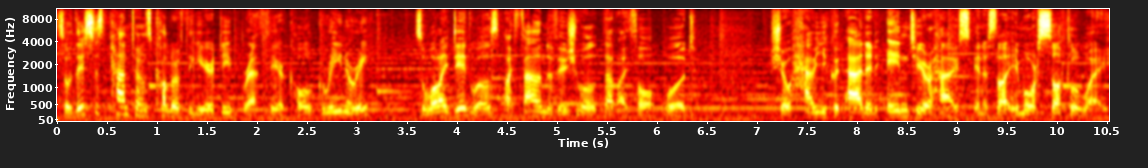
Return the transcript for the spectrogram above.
So this is Pantone's colour of the year, deep breath here, called Greenery. So what I did was I found a visual that I thought would show how you could add it into your house in a slightly more subtle way.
